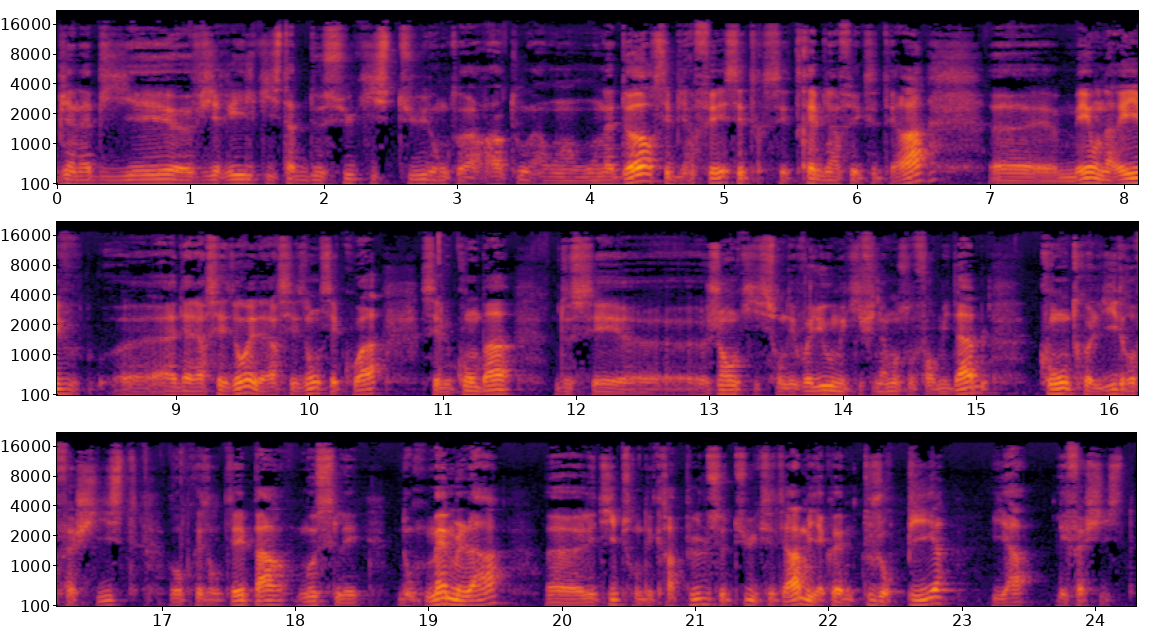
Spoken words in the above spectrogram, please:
bien habillés, virils, qui se tapent dessus, qui se tuent. Donc on, adore, c'est bien fait, c'est très bien fait, etc. mais on arrive à la dernière saison, et la dernière saison, c'est quoi? C'est le combat de ces euh, gens qui sont des voyous, mais qui finalement sont formidables, contre l'hydre fasciste représenté par Mosley. Donc même là, euh, les types sont des crapules, se tuent, etc. Mais il y a quand même toujours pire, il y a les fascistes.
